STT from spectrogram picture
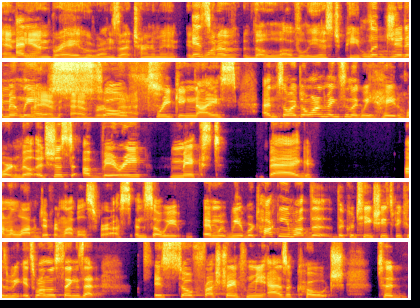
And, And- Anne Bray, who runs that tournament, is Is one of the loveliest people legitimately I have ever so met. freaking nice. And so I don't want to make it seem like we hate Hortonville. It's just a very mixed bag on a lot of different levels for us. And so we and we, we we're talking about the the critique sheets because we it's one of those things that is so frustrating for me as a coach to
